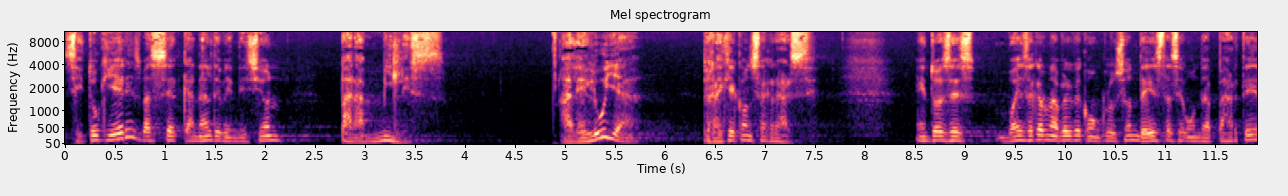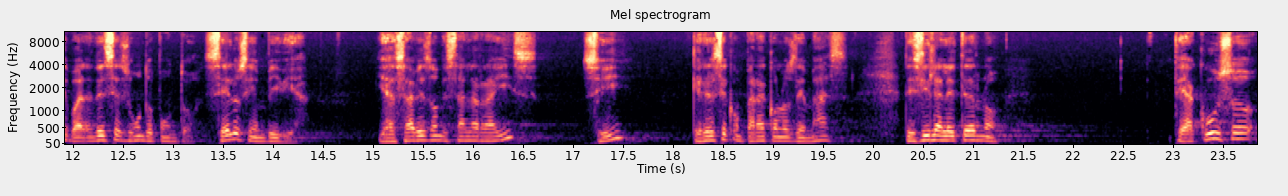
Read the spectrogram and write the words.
si tú quieres, vas a ser canal de bendición para miles. Aleluya. Pero hay que consagrarse. Entonces, voy a sacar una breve conclusión de esta segunda parte, de ese segundo punto. Celos y envidia. ¿Ya sabes dónde está la raíz? ¿Sí? Quererse comparar con los demás. Decirle al Eterno, te acuso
